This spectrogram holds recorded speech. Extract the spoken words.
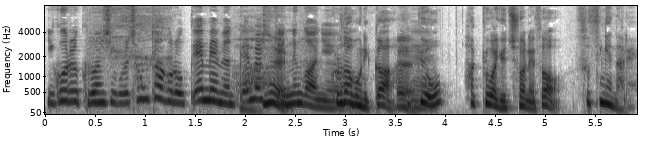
이거를 그런 식으로 청탁으로 꿰매면 꿰맬 수도 네. 있는 거 아니에요? 그러다 보니까 네. 학교, 학교와 유치원에서 스승의 날에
